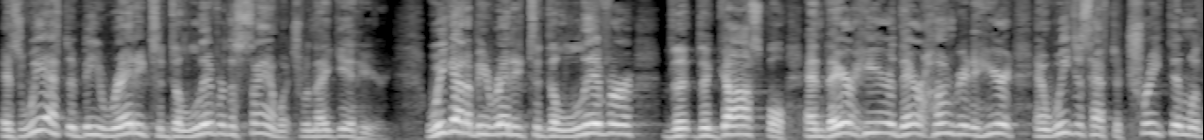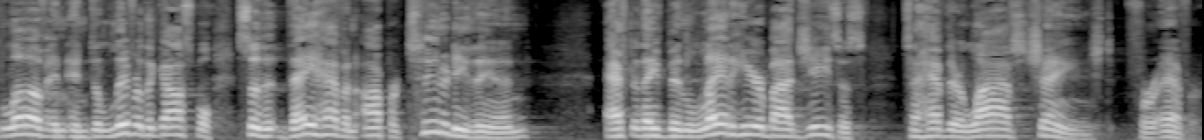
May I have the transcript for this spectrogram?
is we have to be ready to deliver the sandwich when they get here. We got to be ready to deliver the, the gospel. And they're here, they're hungry to hear it, and we just have to treat them with love and, and deliver the gospel so that they have an opportunity then, after they've been led here by Jesus, to have their lives changed forever.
